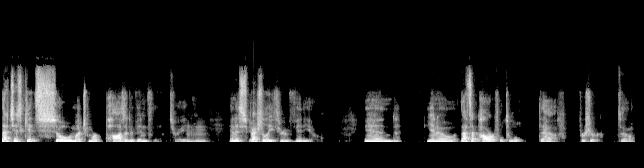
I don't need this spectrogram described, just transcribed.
that just gets so much more positive influence, right? Mm-hmm. And especially yeah. through video. And, you know, that's a powerful tool to have for sure. So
